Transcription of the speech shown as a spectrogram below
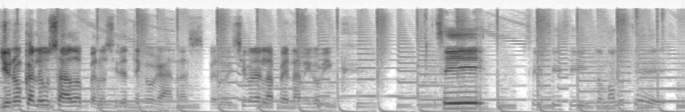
yo nunca lo he usado, pero sí le tengo ganas. Pero sí vale la pena, amigo Vic. Sí, sí, sí, sí. Lo malo es que.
